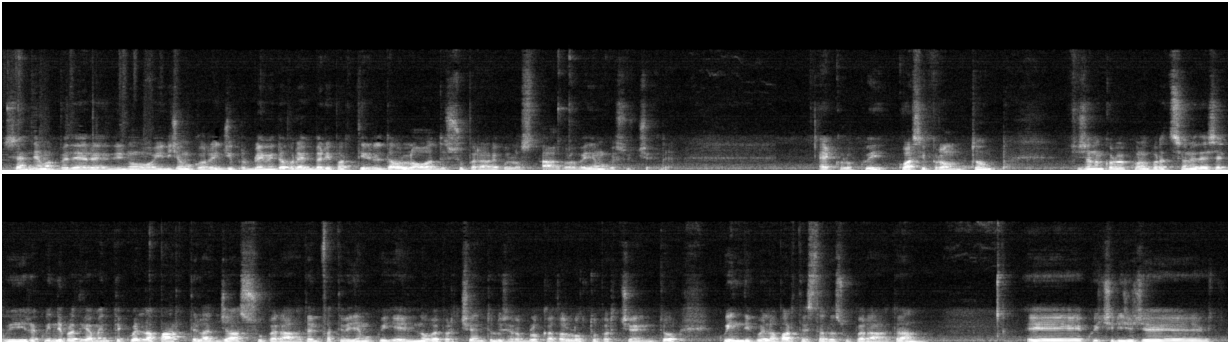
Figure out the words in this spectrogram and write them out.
se andiamo a vedere di nuovo, diciamo correggi i problemi, dovrebbe ripartire il download e superare quell'ostacolo. Vediamo che succede eccolo qui, quasi pronto. Ci sono ancora alcune operazioni da eseguire, quindi praticamente quella parte l'ha già superata. Infatti vediamo qui che il 9%, lui era bloccato all'8%, quindi quella parte è stata superata. E qui ci dice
